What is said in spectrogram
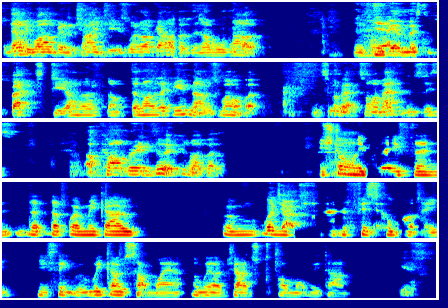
the only way I'm going to change it is when I go, and then I will know. And if I Yeah. get a message back to you, I'll, I'll- then I'll let you know as well. But until that time happens, it's, I can't really do it, can I? But You strongly believe then that, that when we go, um, when we're judged. the physical body, you think we go somewhere and we are judged on what we've done. Yes,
